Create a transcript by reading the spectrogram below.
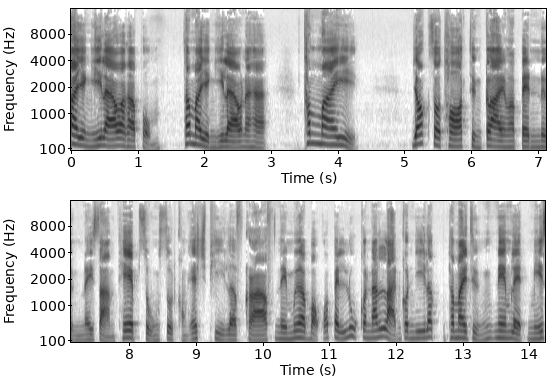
มาอย่างนี้แล้วอะครับผม ถ้ามาอย่างนี้แล้วนะฮะทำไม ยอกโซทอสถึงกลายมาเป็นหนึ่งในสามเทพสูงสุดของ HP Lovecraft ในเมื่อบอกว่าเป็นลูกคนนั้นหลานคนนี้แล้วทำไมถึง Nameless Mist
